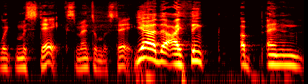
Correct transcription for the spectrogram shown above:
like mistakes, mental mistakes. Yeah, the, I think, uh, and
